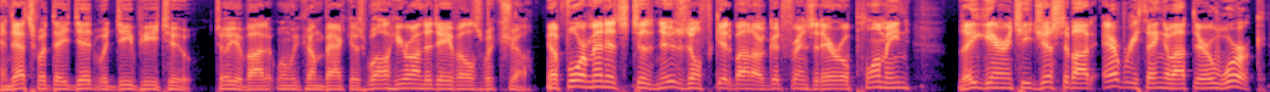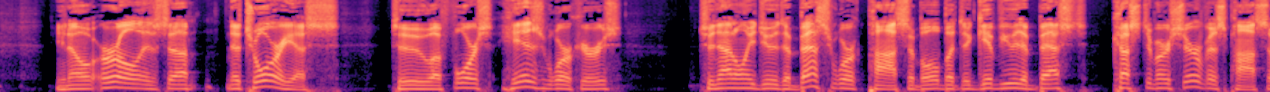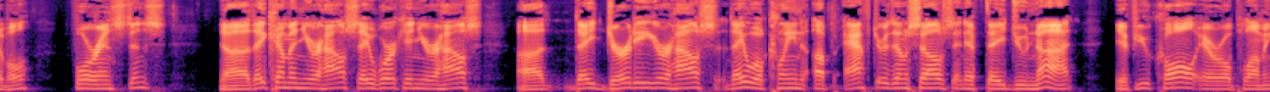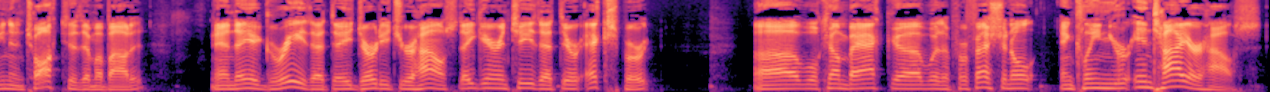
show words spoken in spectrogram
and that's what they did with DP2. Tell you about it when we come back as well here on the Dave Elswick Show. Now, four minutes to the news. Don't forget about our good friends at Arrow Plumbing. They guarantee just about everything about their work. You know, Earl is uh, notorious to uh, force his workers to not only do the best work possible, but to give you the best customer service possible. For instance, uh, they come in your house, they work in your house, uh, they dirty your house, they will clean up after themselves, and if they do not, if you call Arrow Plumbing and talk to them about it, and they agree that they dirtied your house, they guarantee that their expert uh, will come back uh, with a professional and clean your entire house.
